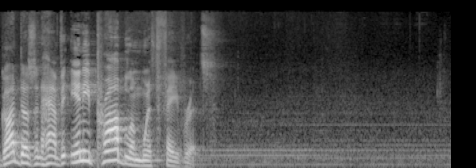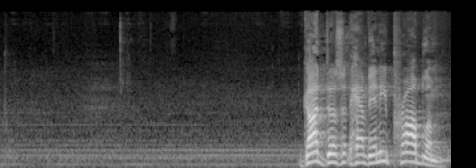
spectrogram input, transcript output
God doesn't have any problem with favorites. God doesn't have any problem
